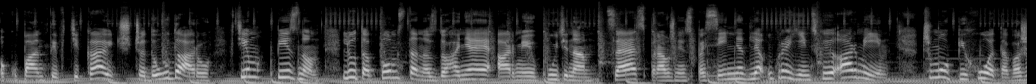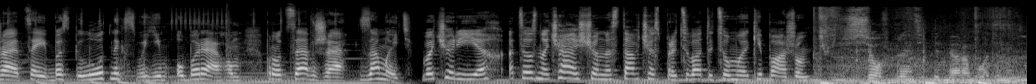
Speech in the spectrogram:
Окупанти втікають ще до удару. Втім, пізно люта помста наздоганяє армію Путіна. Це справжнє спасіння для української армії. Чому піхота вважає цей безпілотник своїм оберегом? Про це вже за мить. Вечоріє, а це означає, що настав час працювати цьому екіпажу. Все, в принципі, для роботи. ну,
